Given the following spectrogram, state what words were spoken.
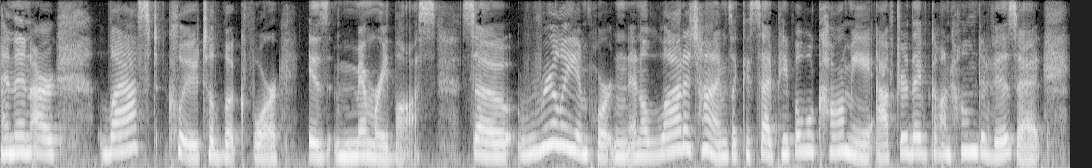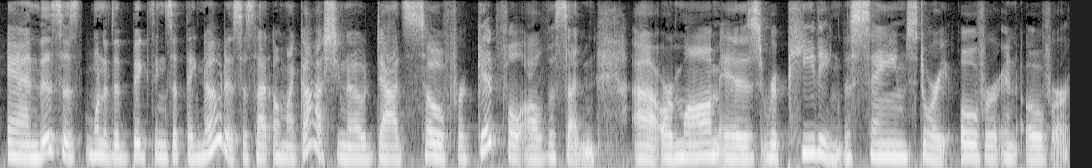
And then our last clue to look for is memory loss. So, really important. And a lot of times, like I said, people will call me after they've gone home to visit. And this is one of the big things that they notice is that, oh my gosh, you know, dad's so forgetful all of a sudden. Uh, or mom is repeating the same story over and over.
